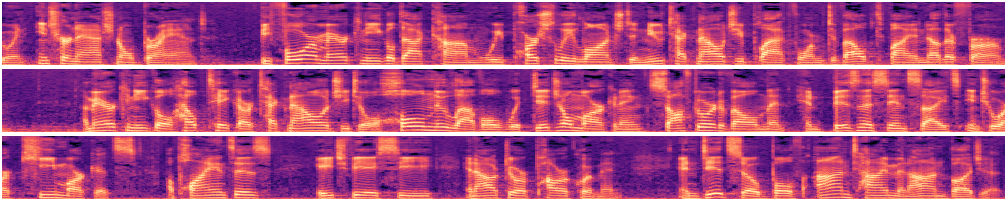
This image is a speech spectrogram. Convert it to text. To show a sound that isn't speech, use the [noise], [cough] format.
An international brand. Before AmericanEagle.com, we partially launched a new technology platform developed by another firm. American Eagle helped take our technology to a whole new level with digital marketing, software development, and business insights into our key markets appliances, HVAC, and outdoor power equipment, and did so both on time and on budget.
